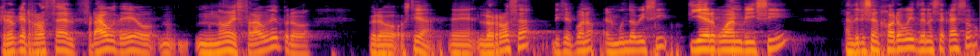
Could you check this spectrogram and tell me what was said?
creo que roza el fraude, o no- es fraude, pero, pero hostia, eh, lo roza, dices, bueno, el mundo VC, Tier 1 VC, Andreessen Horowitz en este caso,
